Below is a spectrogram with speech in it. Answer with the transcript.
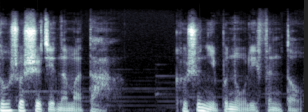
都说世界那么大，可是你不努力奋斗，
